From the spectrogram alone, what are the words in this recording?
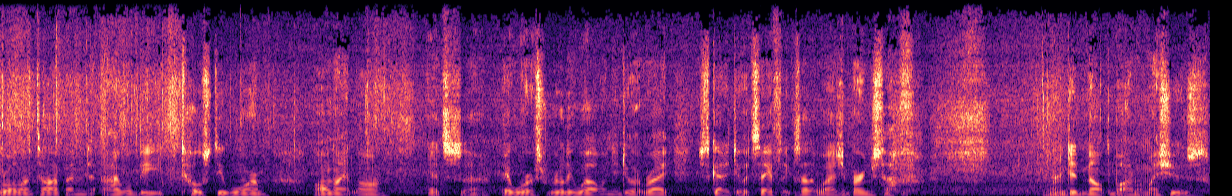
roll on top and I will be toasty warm all night long. It's uh, it works really well when you do it right. Just got to do it safely because otherwise you burn yourself. And I did melt the bottom of my shoes.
